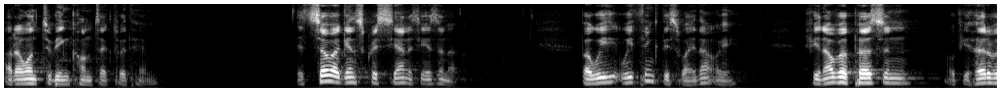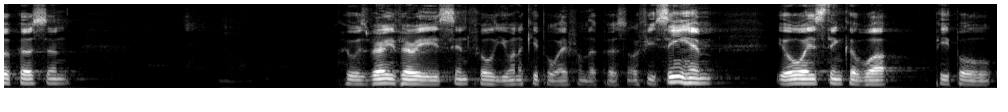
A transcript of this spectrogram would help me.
I don't want to be in contact with him. It's so against Christianity, isn't it? But we, we think this way, don't we? If you know of a person, or if you heard of a person who is very, very sinful, you want to keep away from that person. Or if you see him, you always think of what people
